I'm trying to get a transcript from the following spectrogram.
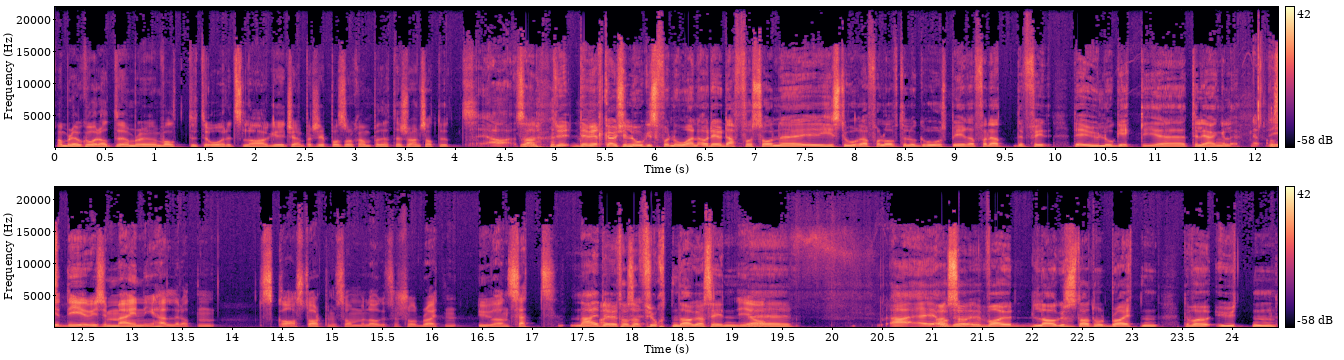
Han ble jo kåret til Han ble valgt ut til årets lag i championship, og så kampen etter så er han satt ut. Ja, sant? Du, det virker jo ikke logisk for noen, og det er jo derfor sånne historier får lov til å gro og spire, for det, det, det er ulogikk eh, tilgjengelig. Ja, det, det gir jo ikke mening heller at den skal starte med samme laget som Shaw Brighton uansett. Nei, det er jo tross alt 14 dager siden. Ja. Det- Ja, jeg- og så var jo laget som startet mot Brighton Det var jo uten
